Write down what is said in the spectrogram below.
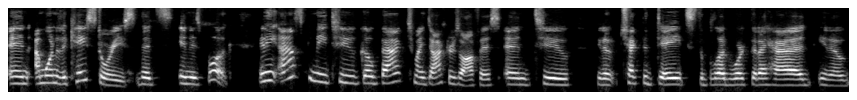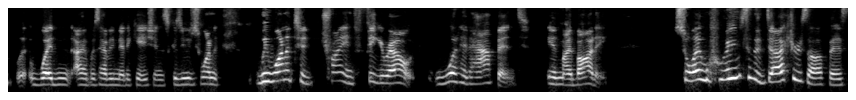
And I'm one of the case stories that's in his book. And he asked me to go back to my doctor's office and to, you know, check the dates, the blood work that I had, you know, when I was having medications, because he just wanted, we wanted to try and figure out what had happened in my body. So I went to the doctor's office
